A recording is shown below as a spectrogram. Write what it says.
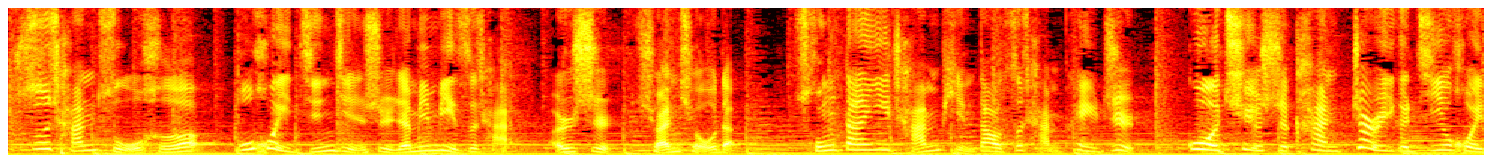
资产组合不会仅仅是人民币资产，而是全球的。从单一产品到资产配置，过去是看这儿一个机会，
